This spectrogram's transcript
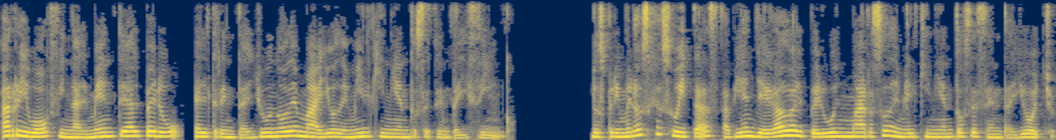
arribó finalmente al Perú el 31 de mayo de 1575. Los primeros jesuitas habían llegado al Perú en marzo de 1568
